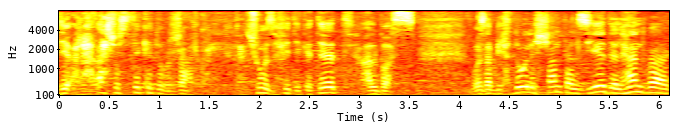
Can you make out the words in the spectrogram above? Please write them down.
دقيقة رح احجز ticket وبرجع لكم. نشوف إذا في تيكتات على الباص. وإذا بياخذوا لي الشنطة الزيادة ال hand bag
